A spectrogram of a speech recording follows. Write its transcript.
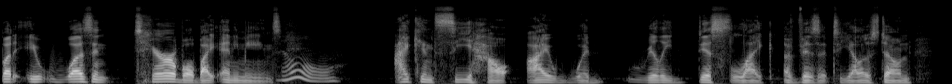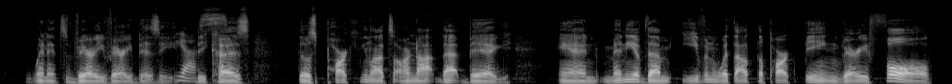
but it wasn't terrible by any means. No. I can see how I would really dislike a visit to Yellowstone when it's very, very busy. Yes. Because those parking lots are not that big. And many of them, even without the park being very full,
